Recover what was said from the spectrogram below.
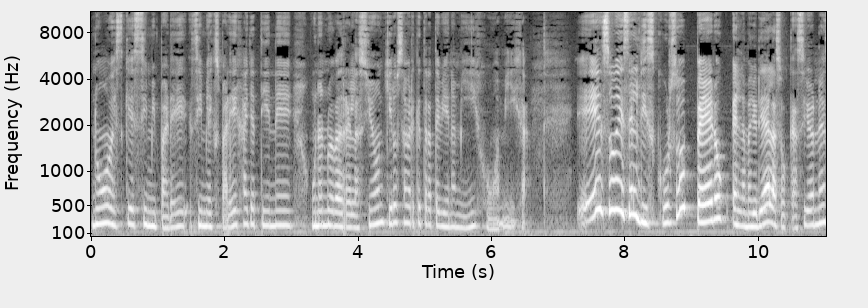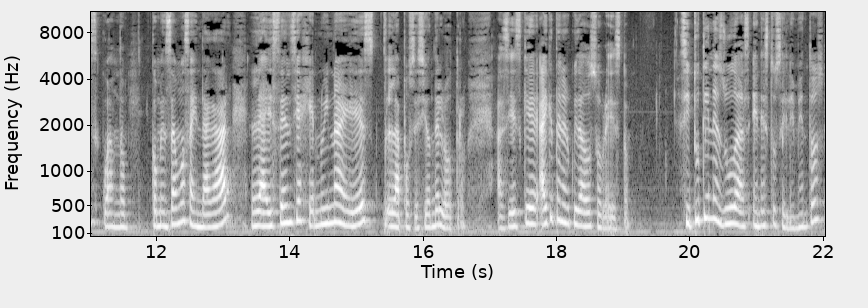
no, es que si mi, si mi expareja ya tiene una nueva relación, quiero saber que trate bien a mi hijo o a mi hija. Eso es el discurso, pero en la mayoría de las ocasiones cuando comenzamos a indagar, la esencia genuina es la posesión del otro. Así es que hay que tener cuidado sobre esto. Si tú tienes dudas en estos elementos,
